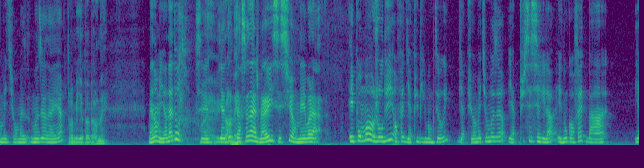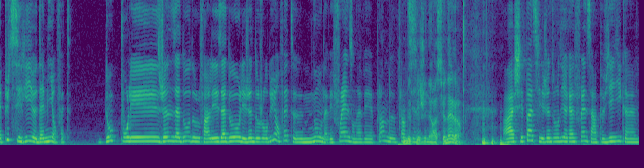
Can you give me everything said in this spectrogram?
Met Your Mother derrière. Ouais, mais il n'y a pas Barney. Bah non, mais il y en a d'autres. Ouais, Il y a d'autres personnages, bah oui, c'est sûr. Mais voilà. Et pour moi, aujourd'hui, en fait, il n'y a plus Big Bang Theory, il n'y a plus Met Your Mother, il n'y a plus ces séries-là. Et donc, en fait, bah, il n'y a plus de séries euh, d'amis, en fait. Donc, pour les jeunes ados, enfin, les ados, les jeunes d'aujourd'hui, en fait, nous, on avait Friends, on avait plein de, plein de mais c'est générationnel. Ah, je sais pas, si les jeunes d'aujourd'hui regardent Friends, c'est un peu vieilli quand même.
